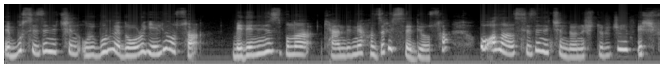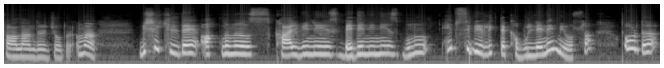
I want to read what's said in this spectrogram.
Ve bu sizin için uygun ve doğru geliyorsa, bedeniniz buna kendini hazır hissediyorsa o alan sizin için dönüştürücü ve şifalandırıcı olur. Ama bir şekilde aklınız, kalbiniz, bedeniniz bunu hepsi birlikte kabullenemiyorsa orada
